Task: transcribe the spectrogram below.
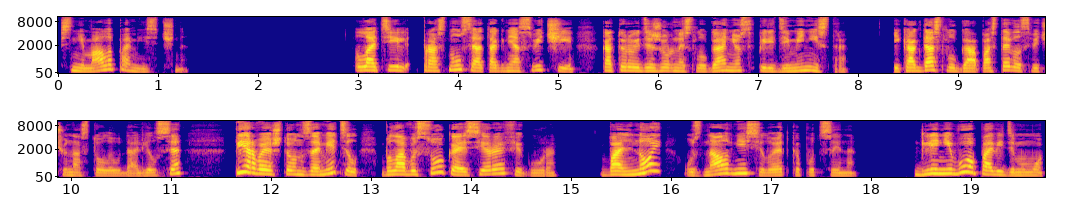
снимала помесячно. Латиль проснулся от огня свечи, которую дежурный слуга нес впереди министра. И когда слуга поставил свечу на стол и удалился, Первое, что он заметил, была высокая серая фигура. Больной узнал в ней силуэт капуцина. Для него, по-видимому,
